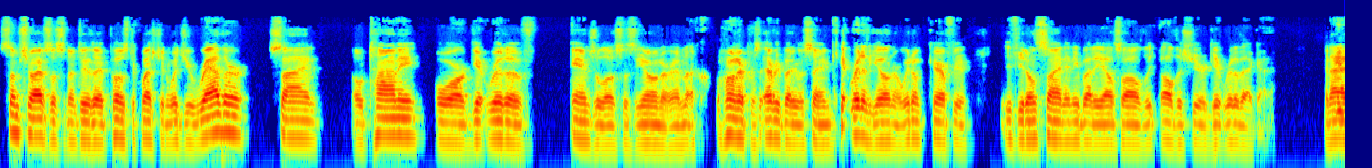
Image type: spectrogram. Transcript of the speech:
some show I was listening to, they posed a question: Would you rather sign Ohtani or get rid of Angelos as the owner? And hundred percent, everybody was saying, get rid of the owner. We don't care if you if you don't sign anybody else all the, all this year. Get rid of that guy. And I.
